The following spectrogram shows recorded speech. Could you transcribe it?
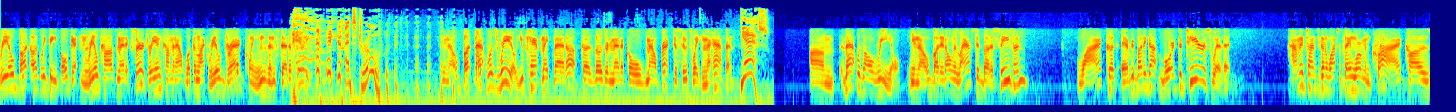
real but ugly people getting real cosmetic surgery and coming out looking like real drag queens instead of beauty. That's true. You know, but that was real. You can't make that up because those are medical malpractice suits waiting to happen. Yes. Um, that was all real, you know, but it only lasted but a season. Why? Because everybody got bored to tears with it. How many times are you going to watch the same woman cry because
